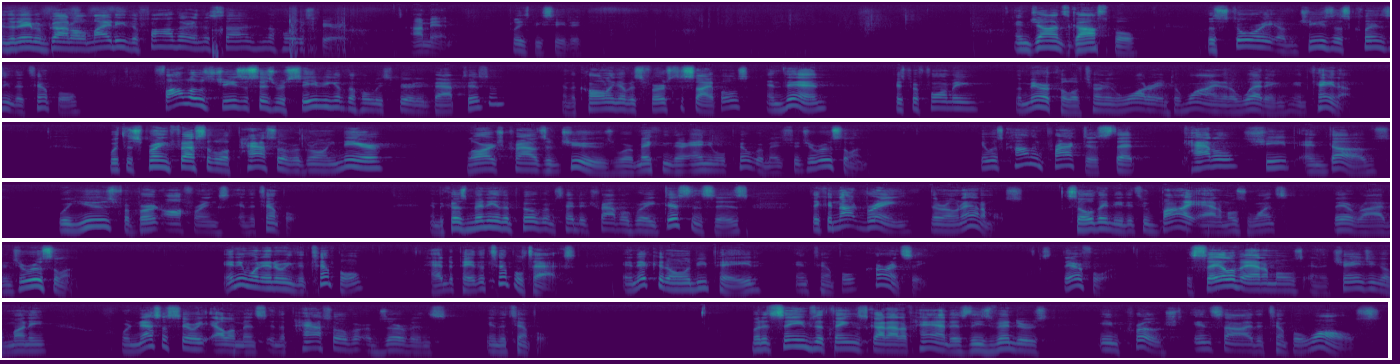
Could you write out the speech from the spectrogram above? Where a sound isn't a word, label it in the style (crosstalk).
In the name of God Almighty, the Father, and the Son, and the Holy Spirit. Amen. Please be seated. In John's Gospel, the story of Jesus cleansing the temple follows Jesus' receiving of the Holy Spirit in baptism and the calling of his first disciples, and then his performing the miracle of turning water into wine at a wedding in Cana. With the spring festival of Passover growing near, large crowds of Jews were making their annual pilgrimage to Jerusalem. It was common practice that cattle, sheep, and doves were used for burnt offerings in the temple. And because many of the pilgrims had to travel great distances, they could not bring their own animals. So they needed to buy animals once they arrived in Jerusalem. Anyone entering the temple had to pay the temple tax, and it could only be paid in temple currency. Therefore, the sale of animals and the changing of money were necessary elements in the Passover observance in the temple. But it seems that things got out of hand as these vendors encroached inside the temple walls.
